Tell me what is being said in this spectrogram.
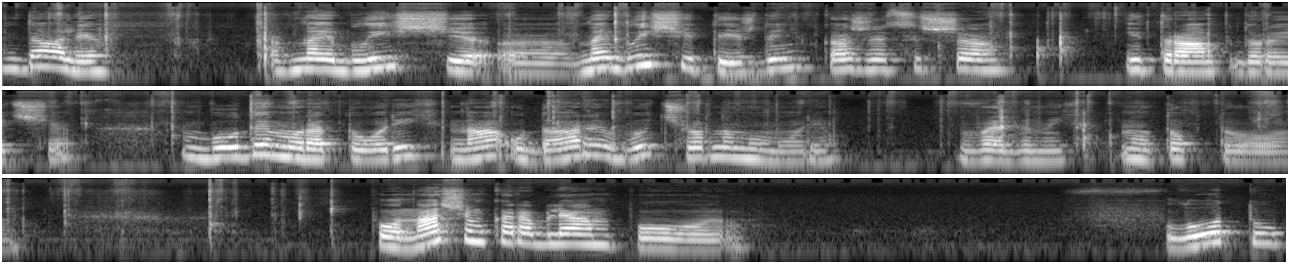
Далі. В найближчі, е, в найближчий тиждень, каже США, і Трамп, до речі, буде мораторій на удари в Чорному морі. Введений. Ну, тобто по нашим кораблям, по флоту,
